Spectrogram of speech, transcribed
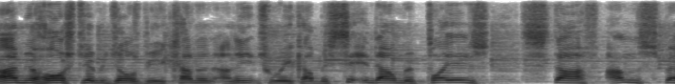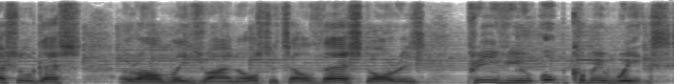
I'm your host, Jamie Jones Buchanan, and each week I'll be sitting down with players, staff, and special guests around Leeds Rhinos to tell their stories, preview upcoming weeks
